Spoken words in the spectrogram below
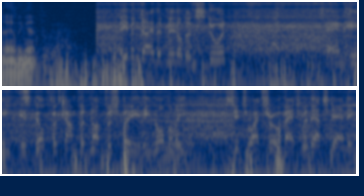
Nailing it. Even David Middleton stood, and he is built for comfort, not for speed. He normally sits right through a match without standing.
